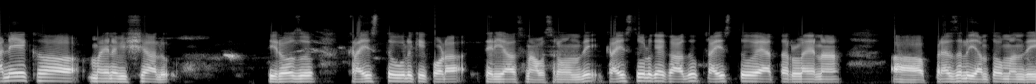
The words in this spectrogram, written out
అనేకమైన విషయాలు ఈరోజు క్రైస్తవులకి కూడా తెలియాల్సిన అవసరం ఉంది. క్రైస్తవులకే కాదు క్రైస్తవేతరులైన ఆ, ప్రజలు ఎంతోమంది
